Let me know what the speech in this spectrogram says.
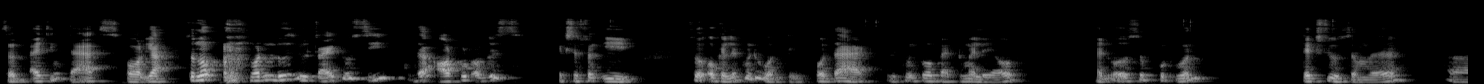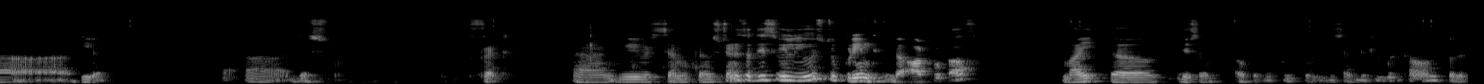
so i think that's all. Yeah. So now what we'll do is we'll try to see the output of this exception e. So okay let me do one thing. For that let me go back to my layout and also put one text view somewhere uh, here. Uh, just fit and give it some constraints. So this will use to print the output of my uh, this one. Okay let me pull this a little bit down so that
